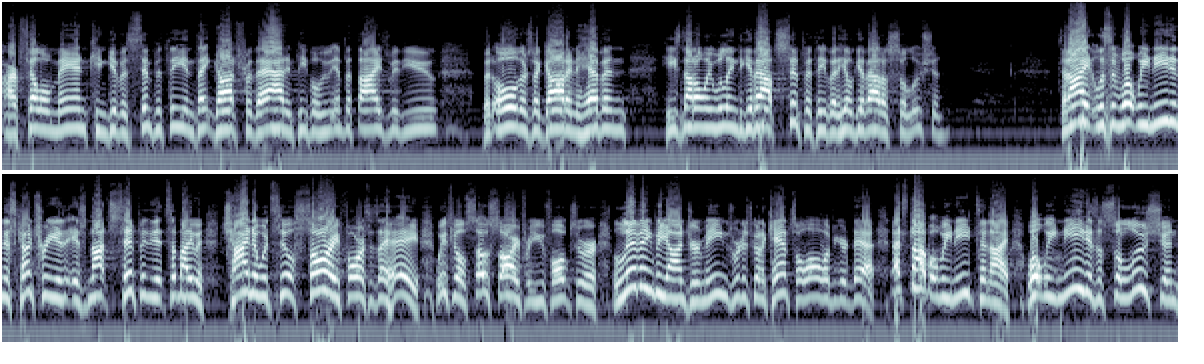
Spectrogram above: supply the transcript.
Our fellow man can give us sympathy, and thank God for that, and people who empathize with you. But oh, there's a God in heaven. He's not only willing to give out sympathy, but He'll give out a solution. Tonight, listen, what we need in this country is, is, not sympathy that somebody would, China would feel sorry for us and say, hey, we feel so sorry for you folks who are living beyond your means. We're just going to cancel all of your debt. That's not what we need tonight. What we need is a solution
